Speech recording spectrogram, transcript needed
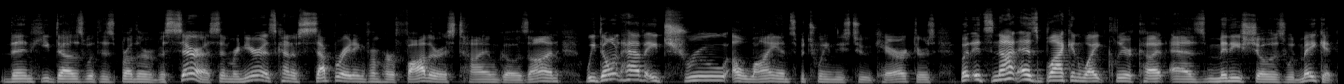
than he does with his brother Viserys. And Rhaenyra is kind of separating from her father as time goes on. We don't have a true alliance between these two characters, but it's not as black and white clear cut as many shows would make it.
